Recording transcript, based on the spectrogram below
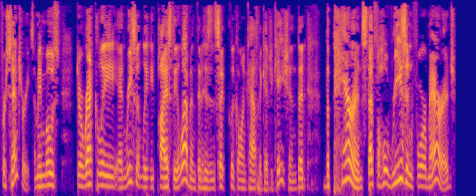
for centuries. I mean, most directly and recently Pius XI in his encyclical on Catholic education that the parents, that's the whole reason for marriage,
